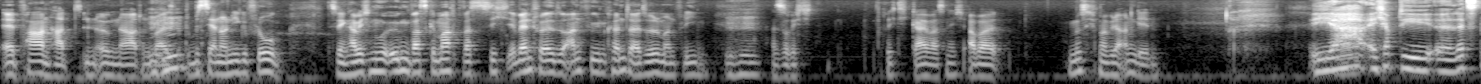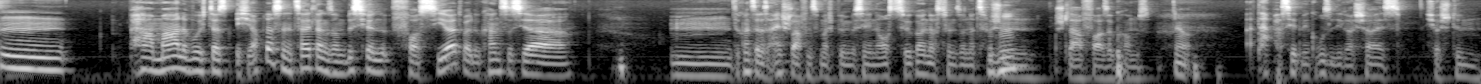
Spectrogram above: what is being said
erfahren hat in irgendeiner Art und Weise. Mhm. Du bist ja noch nie geflogen. Deswegen habe ich nur irgendwas gemacht, was sich eventuell so anfühlen könnte, als würde man fliegen. Mhm. Also richtig, richtig geil war es nicht, aber muss ich mal wieder angehen. Ja, ich habe die äh, letzten paar Male, wo ich das, ich habe das eine Zeit lang so ein bisschen forciert, weil du kannst es ja, mh, mm, du kannst ja das Einschlafen zum Beispiel ein bisschen hinauszögern, dass du in so eine. Zwischenschlafphase kommst. Ja. Da passiert mir gruseliger Scheiß. Ich höre Stimmen.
